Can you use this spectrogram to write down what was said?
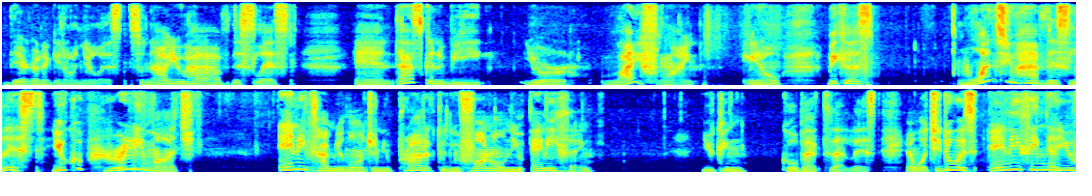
they're going to get on your list. So now you have this list, and that's going to be your lifeline, you know, because once you have this list, you could pretty much, anytime you launch a new product, a new funnel, a new anything, you can go back to that list. And what you do is anything that you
